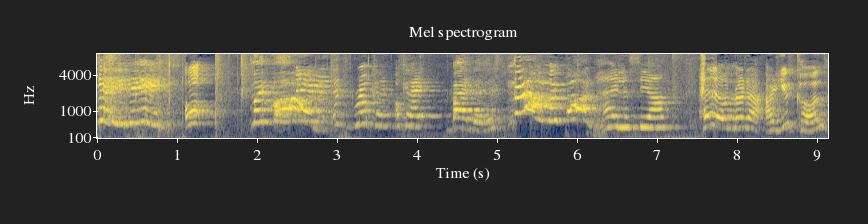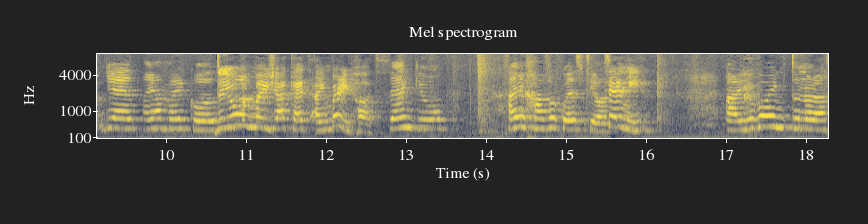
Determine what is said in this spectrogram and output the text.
Yay! Oh, My phone! It's broken. Okay, bye, Dennis. No, my phone! Hi, Lucia. hello, Nora. Are you cold? Yes, I am very cold. Do you want my jacket? I'm very hot. Thank you. I have a question. Tell me. Are you going to Nora's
